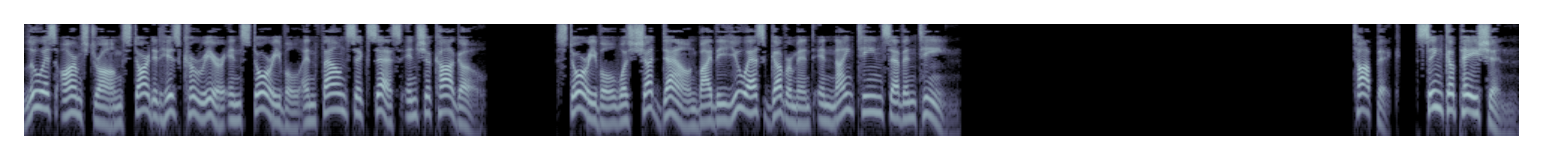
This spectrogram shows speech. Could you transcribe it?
Louis Armstrong started his career in Storyville and found success in Chicago. Storyville was shut down by the U.S. government in 1917. Topic: Syncopation.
